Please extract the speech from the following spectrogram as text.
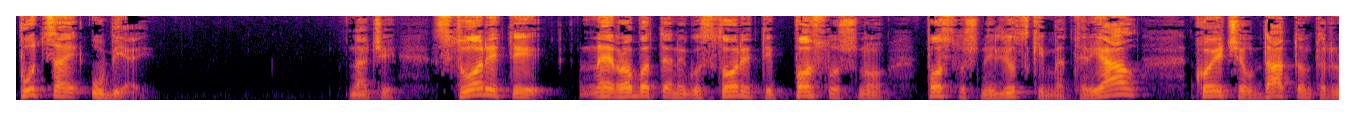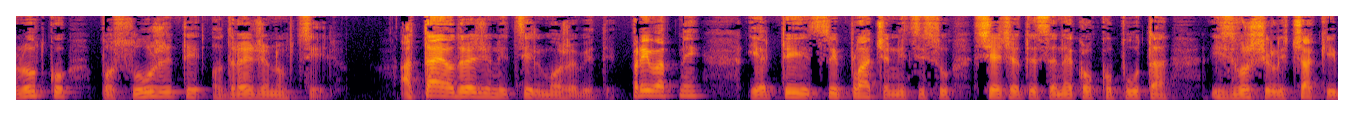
pucaj, ubijaj. Znači, stvoriti ne robote, nego stvoriti poslušnu, poslušni ljudski materijal koji će u datom trenutku poslužiti određenom cilju. A taj određeni cilj može biti privatni, jer ti svi plaćenici su, sjećate se, nekoliko puta izvršili čak i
